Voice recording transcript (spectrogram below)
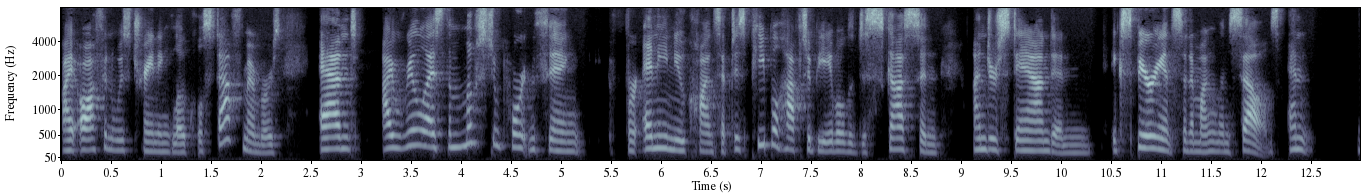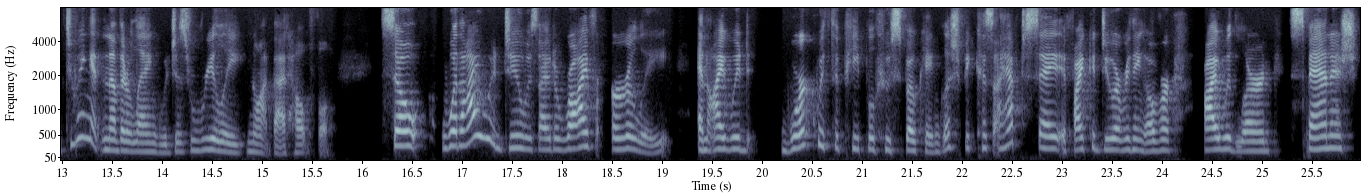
I often was training local staff members. And I realized the most important thing for any new concept is people have to be able to discuss and understand and experience it among themselves. And doing it in other language is really not that helpful. So, what I would do is I'd arrive early and I would work with the people who spoke English because I have to say, if I could do everything over, I would learn Spanish,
